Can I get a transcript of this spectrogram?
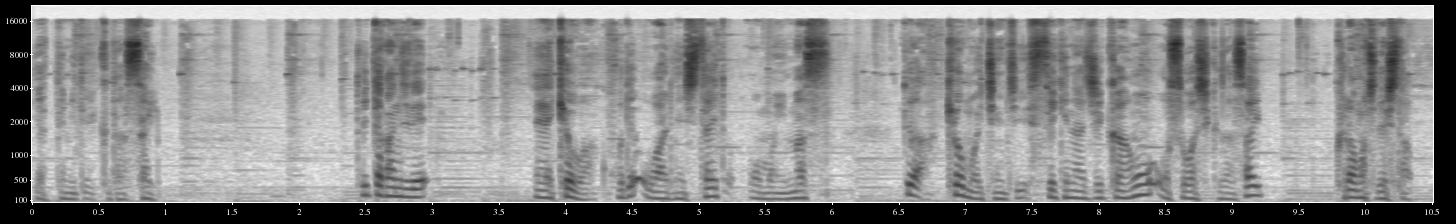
やってみてください。といった感じで、えー、今日はここで終わりにしたいと思います。では今日も一日素敵な時間をお過ごしください。倉持でした。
